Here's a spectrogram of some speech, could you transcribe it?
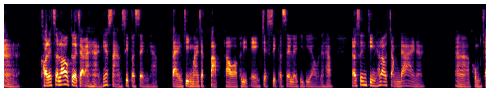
อ่าคอเลสเตอรอลเกิดจากอาหารแค่สามสิบเปอร์เซ็นครับ แต่จริงๆมาจากตับเราผลิตเองเจ็ดสิบเปอร์เซ็นเลยทีเดียวนะครับ แล้วซึ่งจริงถ้าเราจำได้นะอ่าผมจ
